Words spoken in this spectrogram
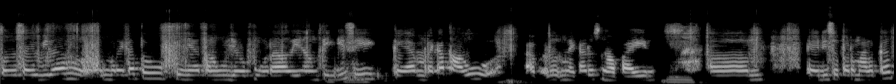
Kalau saya bilang mereka tuh punya tanggung jawab moral yang tinggi sih. Kayak mereka tahu apa, mereka harus ngapain. Em, kayak di supermarket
